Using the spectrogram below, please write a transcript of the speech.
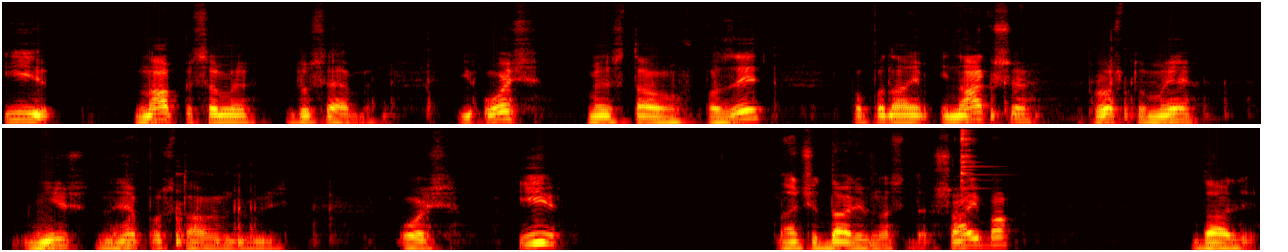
і написами до себе. І ось ми ставимо в пази, попадаємо інакше, просто ми ніж не поставимо, друзі. Ось. І, значить, далі в нас йде шайба, далі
